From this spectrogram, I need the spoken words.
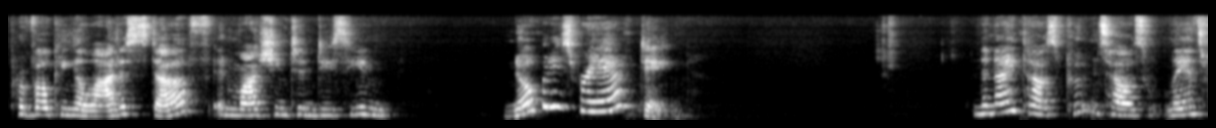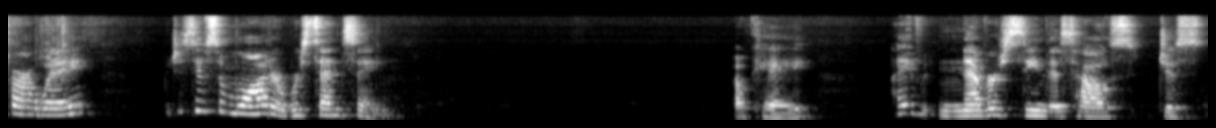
provoking a lot of stuff in Washington, D.C., and nobody's reacting. In the ninth house, Putin's house, lands far away. We just have some water. We're sensing. Okay. I've never seen this house just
